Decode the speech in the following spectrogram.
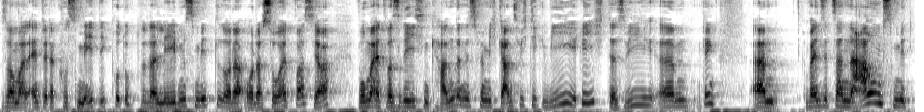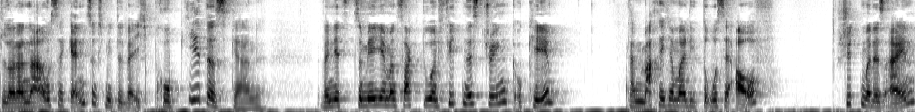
sagen wir mal, entweder Kosmetikprodukt oder Lebensmittel oder, oder so etwas, ja, wo man etwas riechen kann, dann ist für mich ganz wichtig, wie riecht das? Wie, ähm, ähm, wenn es jetzt ein Nahrungsmittel oder ein Nahrungsergänzungsmittel wäre, ich probiere das gerne. Wenn jetzt zu mir jemand sagt, du ein Fitnessdrink, okay, dann mache ich einmal die Dose auf schütten wir das ein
